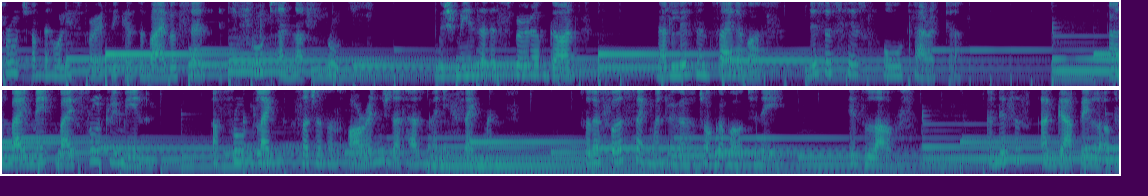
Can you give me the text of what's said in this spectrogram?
fruit of the Holy Spirit because the Bible says it's fruit and not fruits, which means that the Spirit of God that lives inside of us, this is His whole character. And by by fruit we mean a fruit like such as an orange that has many segments. So the first segment we're going to talk about today is love. And this is agape love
